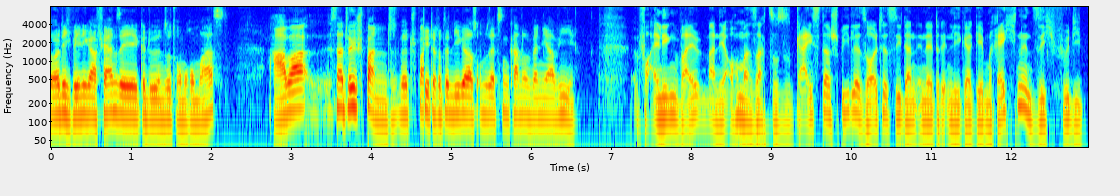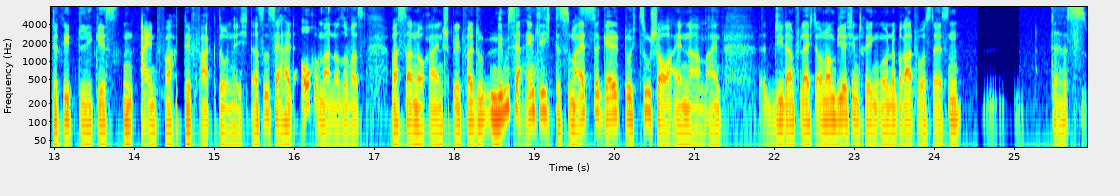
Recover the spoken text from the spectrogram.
deutlich weniger Fernsehgedönse drumherum hast. Aber ist natürlich spannend. Wird spannend, wie die dritte Liga das umsetzen kann und wenn ja, wie. Vor allen Dingen, weil man ja auch immer sagt, so, so Geisterspiele, sollte es sie dann in der dritten Liga geben, rechnen sich für die Drittligisten einfach de facto nicht. Das ist ja halt auch immer noch sowas, was da noch reinspielt, weil du nimmst ja eigentlich das meiste Geld durch Zuschauereinnahmen ein, die dann vielleicht auch noch ein Bierchen trinken oder eine Bratwurst essen. Das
